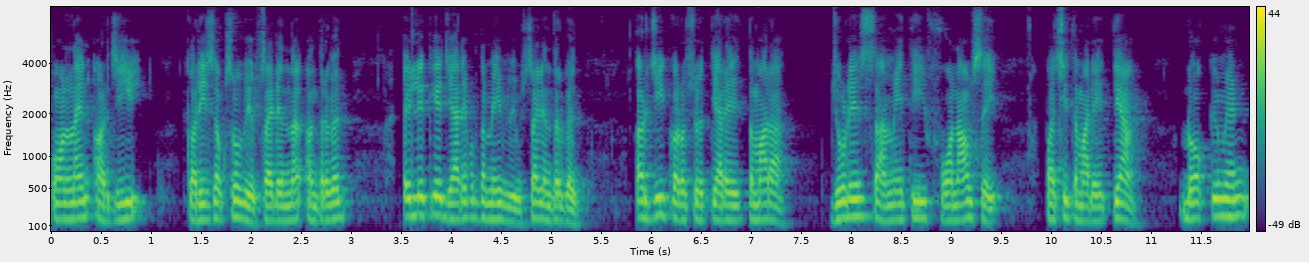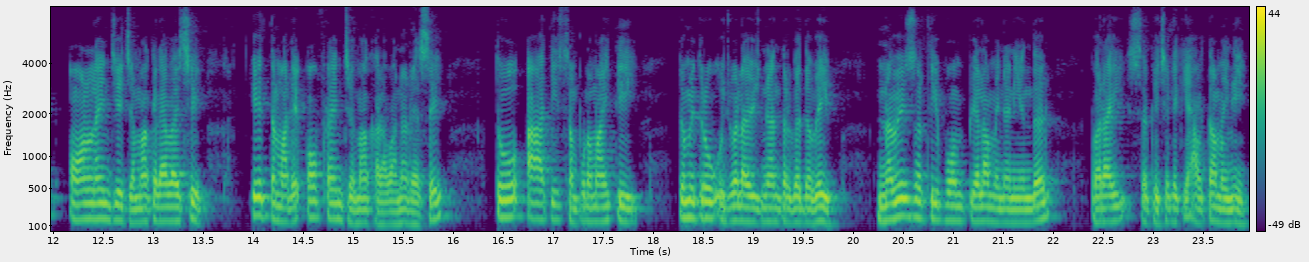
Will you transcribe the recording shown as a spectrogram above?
ઓનલાઈન અરજી કરી શકશો વેબસાઇટ અંતર્ગત. એટલે કે જ્યારે પણ તમે વેબસાઇટ અંતર્ગત અરજી કરો છો, ત્યારે તમારા જોડે સામેથી ફોન આવશે. પછી તમારે ત્યાં ડોક્યુમેન્ટ ઓનલાઈન જે જમા કરાવ્યા છે, એ તમારે ઓફલાઈન જમા કરાવવાના રહેશે. તો આ હતી સંપૂર્ણ માહિતી. તો મિત્રો, ઉજ્જવલા યોજના અંતર્ગત હવે નવેસરથી ફોર્મ પહેલા મહિનાની અંદર ભરાઈ શકે છે, એટલે કે આવતા મહિને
